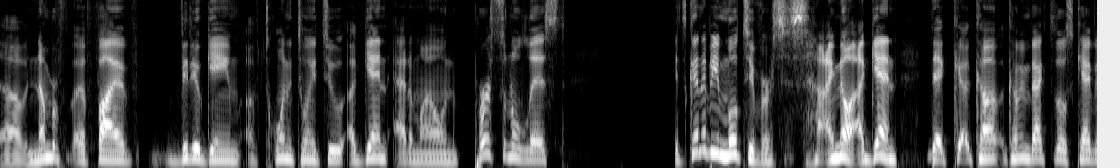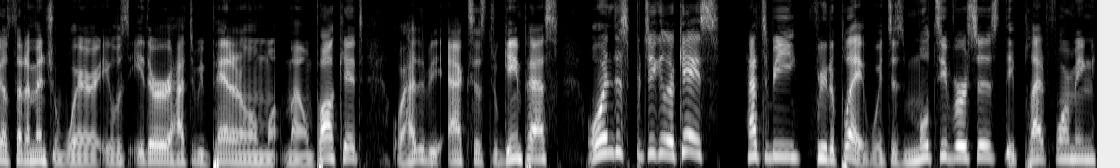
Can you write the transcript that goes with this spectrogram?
uh, number uh, five video game of 2022. Again, out of my own personal list, it's gonna be MultiVersus. I know. Again, the, c- coming back to those caveats that I mentioned, where it was either had to be paid out of my own pocket, or had to be accessed through Game Pass, or in this particular case, had to be free to play, which is MultiVersus, the platforming,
